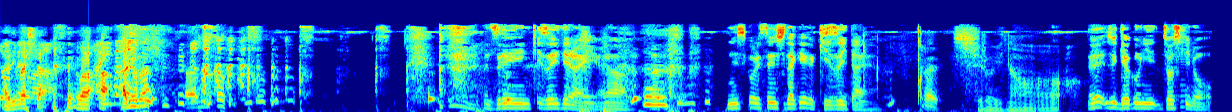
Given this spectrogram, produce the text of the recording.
ありました。まあ、あ、あります。全員気づいてないんやな。西堀選手だけが気づいたんや。はい。白いなぁ。え、じゃあ逆に女子の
